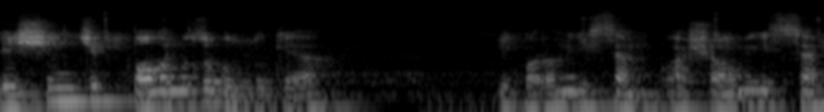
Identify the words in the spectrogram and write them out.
beşinci balımızı bulduk ya. Yukarı mı gitsem, aşağı mı gitsem?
